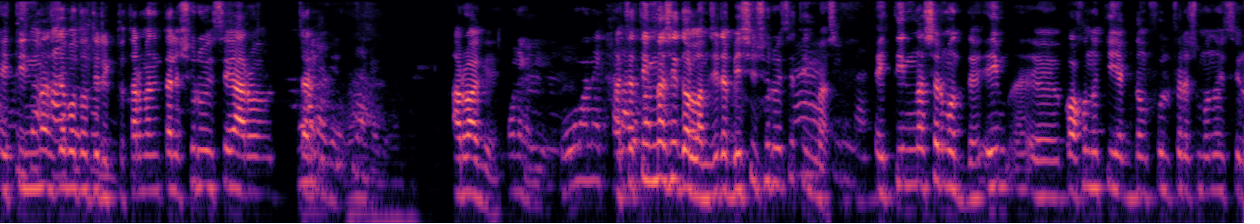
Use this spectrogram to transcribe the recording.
এই তিন মাস যাবত অতিরিক্ত। তার মানে তাহলে শুরু হয়েছে আরও আরও আগে? মানে আচ্ছা তিন মাসই ধরলাম যেটা বেশি শুরু হয়েছে তিন হ্যাঁ, মাস। এই তিন মাসের মধ্যে এই আহ, কখনো কি একদম ফুল ফ্রেশ মনে হয়েছিল?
